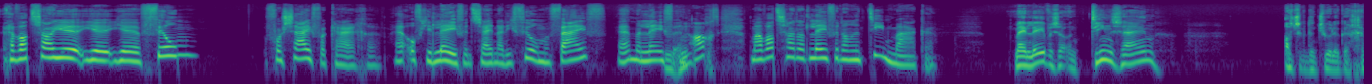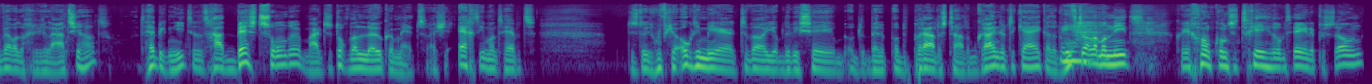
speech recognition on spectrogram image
eh, wat zou je, je je film voor cijfer krijgen? Hè? Of je leven. Het zei, nou die film een vijf, hè, mijn leven Mhm. een acht. Maar wat zou dat leven dan een tien maken? Mijn leven zou een tien zijn als ik natuurlijk een geweldige relatie had. Dat heb ik niet en het gaat best zonder, maar het is toch wel leuker met. Als je echt iemand hebt, dus dan hoef je ook niet meer terwijl je op de wc op de, bij de- op de parade staat op Grindr te kijken. Dat hoeft Ja. allemaal niet. Kan je gewoon concentreren op de ene persoon.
